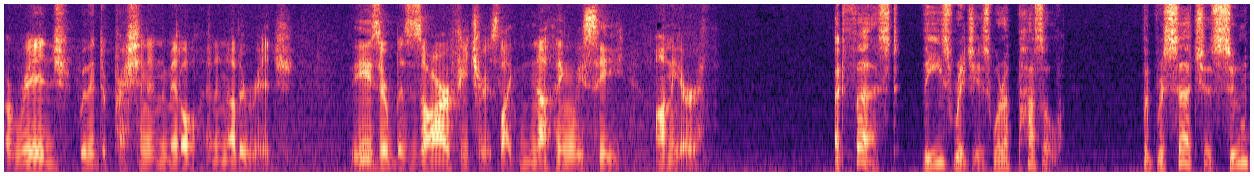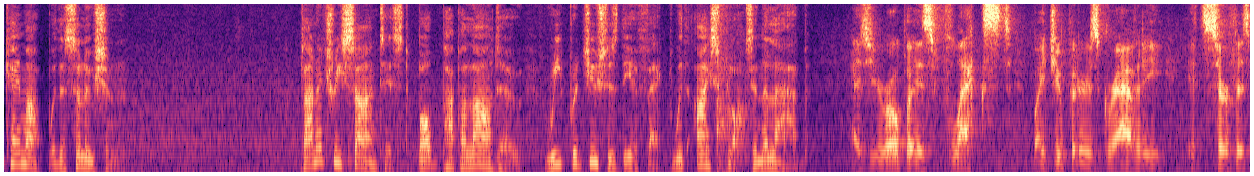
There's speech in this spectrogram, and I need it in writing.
a ridge with a depression in the middle and another ridge. These are bizarre features like nothing we see on the Earth. At first, these ridges were a puzzle, but researchers soon came up with a solution. Planetary scientist Bob Pappalardo reproduces the effect with ice blocks in the lab. As Europa is flexed by Jupiter's gravity, its surface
